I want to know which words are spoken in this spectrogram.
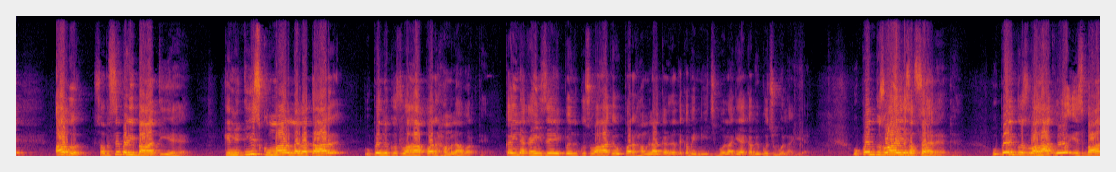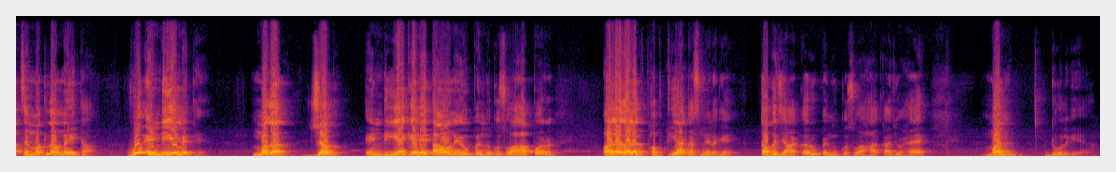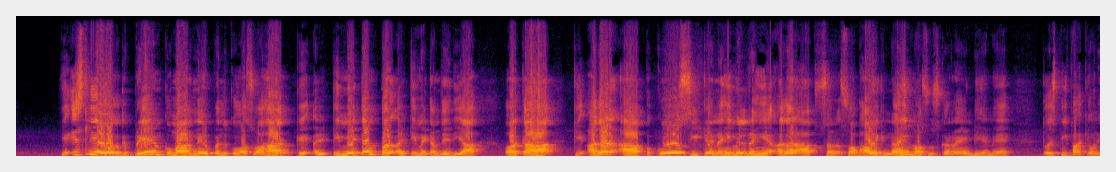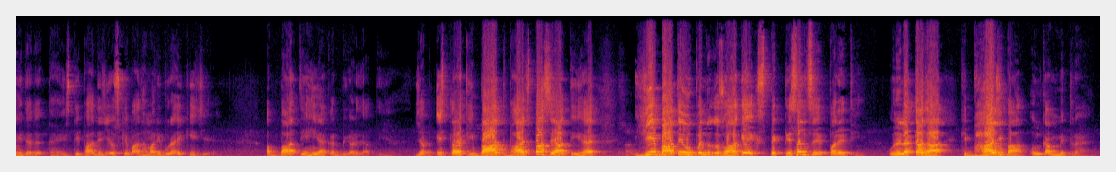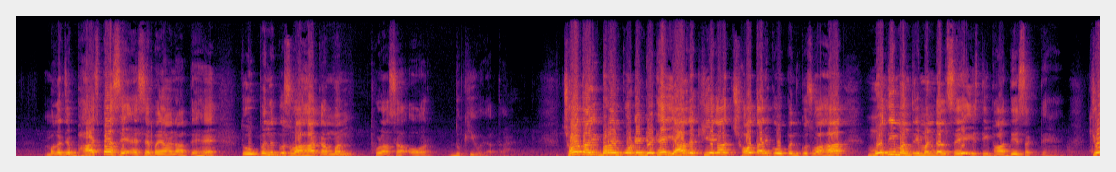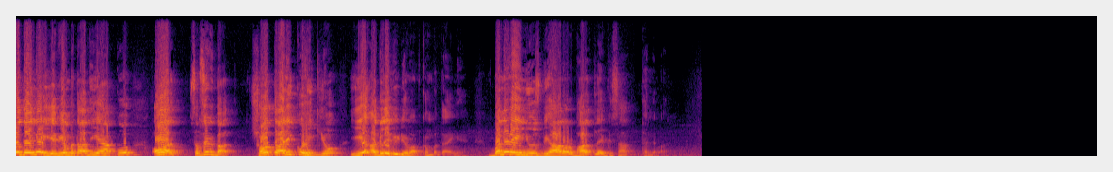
अब सबसे बड़ी बात यह है कि नीतीश कुमार लगातार उपेंद्र कुशवाहा पर हमलावर थे। कहीं ना कहीं से उपेंद्र कुशवाहा के ऊपर हमला कर रहे थे। कभी नीच बोला गया, कभी कुछ बोला गया। उपेंद्र कुशवाहा ये सब सह रहे थे उपेंद्र कुशवाहा को इस बात से मतलब नहीं था। वो एनडीए में थे। मगर जब एनडीए के नेताओं ने उपेंद्र कुशवाहा पर अलग अलग फप्तियाँ कसने लगे, तब जाकर उपेंद्र कुशवाहा का जो है, मन डोल गया। ये इसलिए हुआ क्योंकि प्रेम कुमार ने उपेंद्र कुशवाहा के अल्टीमेटम पर अल्टीमेटम दे दिया और कहा कि अगर आपको सीटें नहीं मिल रही हैं, अगर आप स्वाभाविक नहीं महसूस कर रहे हैं एनडीए में तो इस्तीफा क्यों नहीं दे देते हैं? इस्तीफा दीजिए, उसके बाद हमारी बुराई कीजिए। अब बात यहीं आकर बिगड़ जाती है। जब इस तरह की बात भाजपा से आती है, ये बातें उपेंद्र कुशवाहा के एक्सपेक्टेशन से परे थी। उन्हें लगता था कि भाजपा उनका मित्र है। मगर जब भाजपा से ऐसे बयान आते हैं तो उपेंद्र कुशवाहा का मन थोड़ा सा और दुखी हो जाता है। छह तारीख बड़ा इंपॉर्टेंट डेट है, याद रखिएगा, छह तारीख को उपेंद्र कुशवाहा मोदी मंत्रिमंडल से इस्तीफा दे सकते हैं। क्यों देंगे, ये भी हम बता दिए आपको। और सबसे बड़ी बात, छह तारीख को ही क्यों, ये अगले वीडियो में आपको हम बताएँगे। बने रही न्यूज़ बिहार और भारत लाइव के साथ। धन्यवाद।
